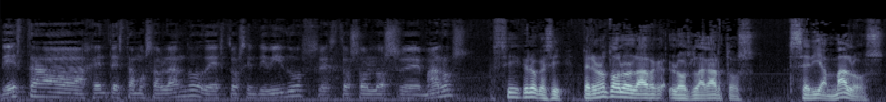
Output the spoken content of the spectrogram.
¿De esta gente estamos hablando? ¿De estos individuos? ¿Estos son los eh, malos? Sí, creo que sí. Pero no todos los, lagartos serían malos.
